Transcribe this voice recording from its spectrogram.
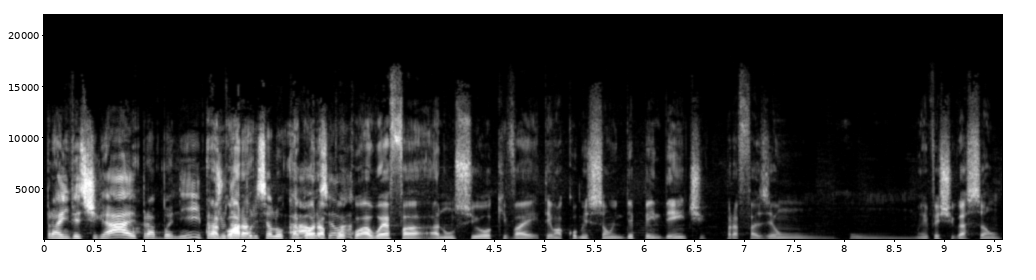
pra investigar e pra banir, pra ajudar a polícia local. agora há sei lá. pouco a UEFA anunciou que vai ter uma comissão independente para fazer um- um- uma investigação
